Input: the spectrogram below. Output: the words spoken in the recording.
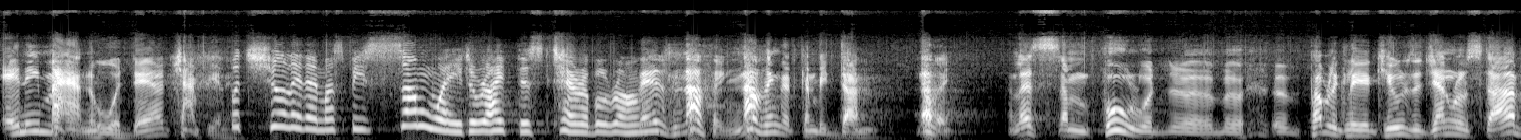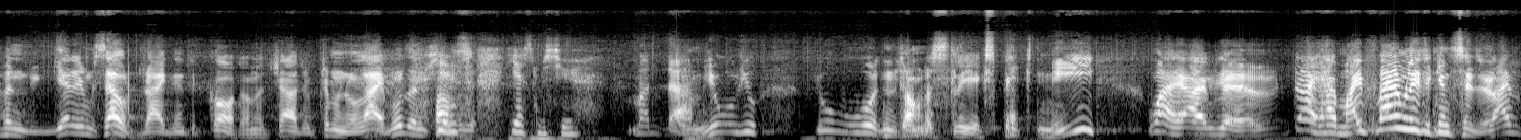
any man who would dare champion it. But surely there must be some way to right this terrible wrong. There's nothing, nothing that can be done. Nothing. Unless some fool would uh, uh, publicly accuse the general staff and get himself dragged into court on a charge of criminal libel, then possibly... Yes, yes, Monsieur. Madame, you, you, you wouldn't honestly expect me. Why, I, uh, I have my family to consider. I've,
